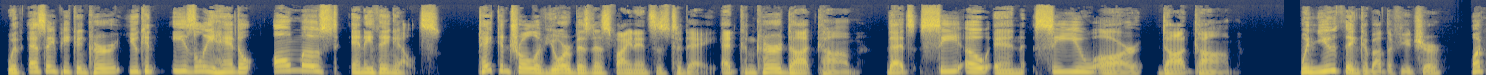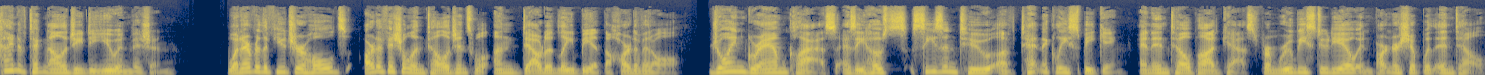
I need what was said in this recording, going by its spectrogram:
with SAP Concur, you can easily handle almost anything else. Take control of your business finances today at concur.com. That's C O N C U R.com. When you think about the future, what kind of technology do you envision? Whatever the future holds, artificial intelligence will undoubtedly be at the heart of it all. Join Graham Class as he hosts season two of Technically Speaking, an Intel podcast from Ruby Studio in partnership with Intel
